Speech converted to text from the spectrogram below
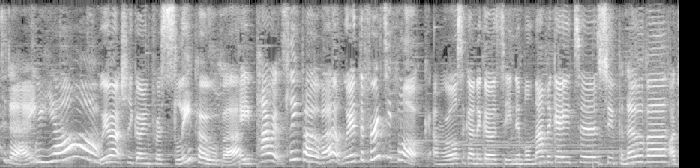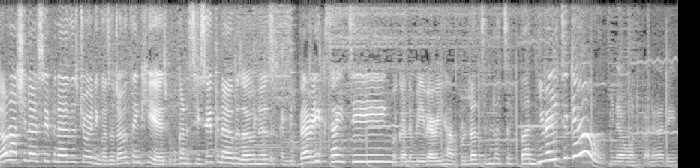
today. We are. We're actually going for a sleepover, a parrot sleepover with the Fruity Flock. And we're also going to go see Nimble Navigators, Supernova. I don't actually know if Supernova's joining us. I don't think he is, but we're going to see Supernova's owners. It's going to be very exciting. We're going to be very, have lots and lots of fun. You ready to go? You never want to go anywhere, do you?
